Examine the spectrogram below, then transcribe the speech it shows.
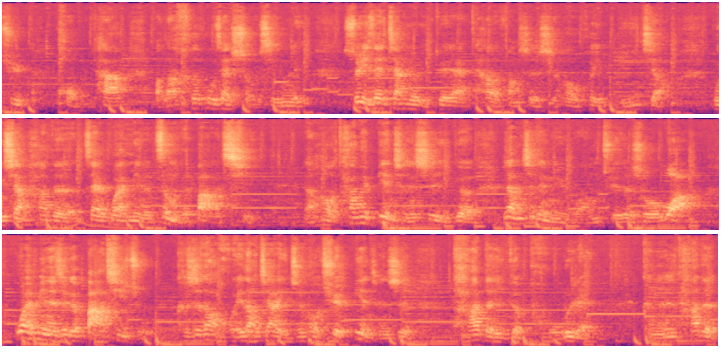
去捧她，把她呵护在手心里，所以在江有里对待她的方式的时候，会比较不像她的在外面的这么的霸气，然后她会变成是一个让这个女王觉得说哇，外面的这个霸气主，可是到回到家里之后，却变成是。他的一个仆人，可能是他的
